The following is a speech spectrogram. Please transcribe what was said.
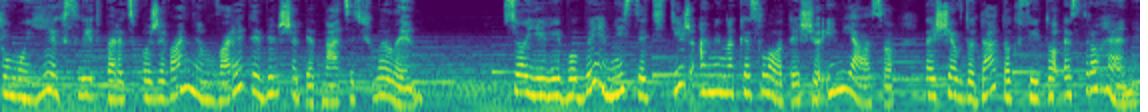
тому їх слід перед споживанням варити більше 15 хвилин. Соєві боби містять ті ж амінокислоти, що і м'ясо, та ще в додаток фітоестрогени.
